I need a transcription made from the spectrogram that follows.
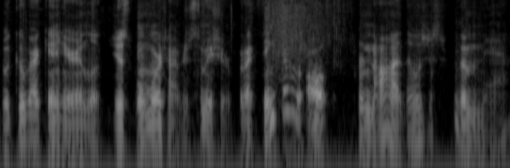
But go back in here and look just one more time, just to make sure. But I think that was all for not. That was just for the map.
